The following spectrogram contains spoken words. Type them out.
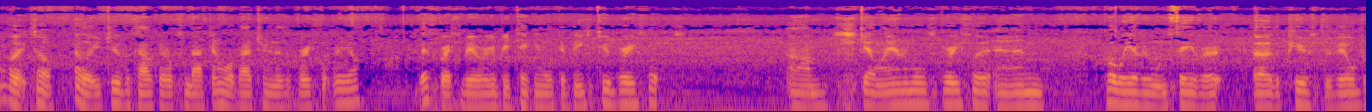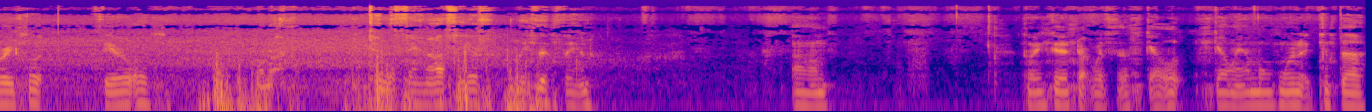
Alright, so, hello YouTube, Calco, welcome back, and we're about to into the bracelet video. This bracelet video, we're going to be taking a look at these two bracelets. Um, Skelanimals bracelet, and probably everyone's favorite, uh, the Pierce the Veil bracelet, Fearless. Hold on, turn the fan off here, leave this fan. Um, so we're going to start with the Scale, Skelanimal one, it's the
